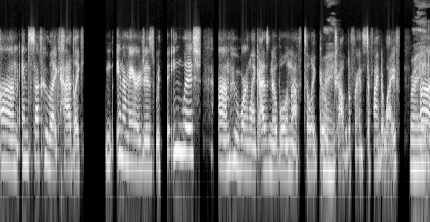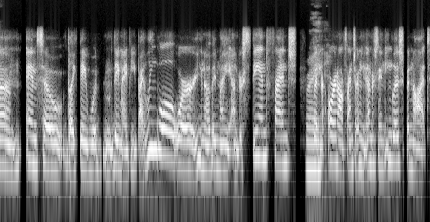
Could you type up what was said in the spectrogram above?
um and stuff who like had like intermarriages with the English, um, who weren't like as noble enough to like go right. travel to France to find a wife. Right. Um, and so like they would they might be bilingual or you know they might understand French, right. but or not French. I mean understand English, but not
